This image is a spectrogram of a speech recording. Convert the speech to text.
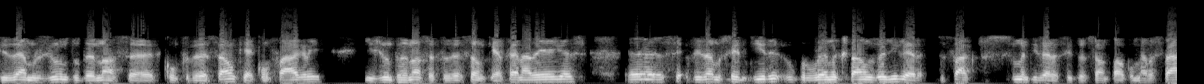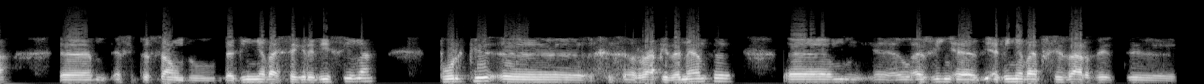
precisamos, junto da nossa confederação, que é a Confagri, e junto da nossa federação, que é a FENADEGAS, uh, fizemos sentir o problema que estávamos a viver. De facto, se mantiver a situação tal como ela está, uh, a situação do, da vinha vai ser gravíssima, porque uh, rapidamente a vinha, a, vinha, vai precisar de, de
